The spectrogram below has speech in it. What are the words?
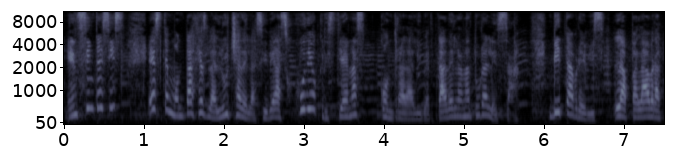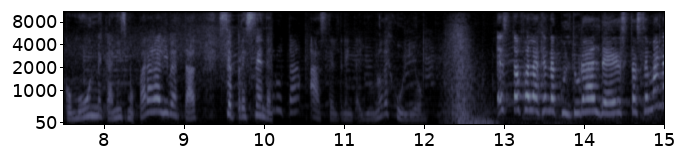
En síntesis, este montaje es la lucha de las ideas judio-cristianas contra la libertad de la naturaleza. Vita Brevis, la palabra como un mecanismo para la libertad, se presenta en ruta hasta el 31 de julio. Esta fue la agenda cultural de esta semana.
